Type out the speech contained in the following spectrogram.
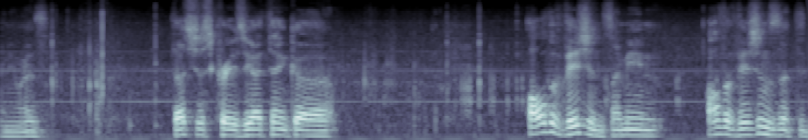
anyways, that's just crazy. I think, uh, all the visions, I mean, all the visions that the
